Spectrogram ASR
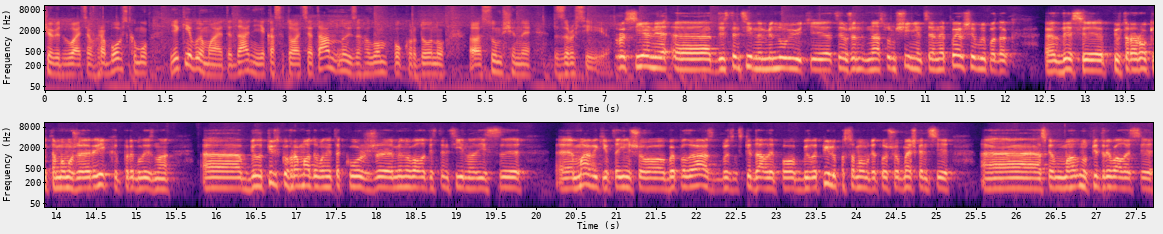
що відбувається в Грабовському. Які ви маєте дані? Яка ситуація там? Ну і загалом по кордону е, Сумщини з Росією? Росіяни е, дистанційно мінують е, це вже на Сумщині. Це не перший випадок. Е, десь півтора роки тому, може рік приблизно. Білопільську громаду вони також мінували дистанційно із мавіків та іншого БПЛА скидали по Білопілю по самому для того, щоб мешканці е, скажімо, ну, підривалися.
